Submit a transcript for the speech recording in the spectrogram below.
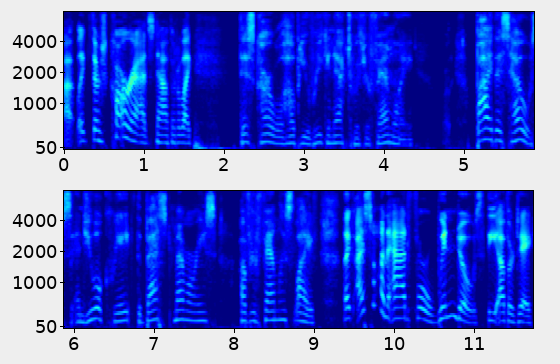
uh, like there's car ads now that are like, this car will help you reconnect with your family. Buy this house and you will create the best memories of your family's life. Like I saw an ad for Windows the other day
